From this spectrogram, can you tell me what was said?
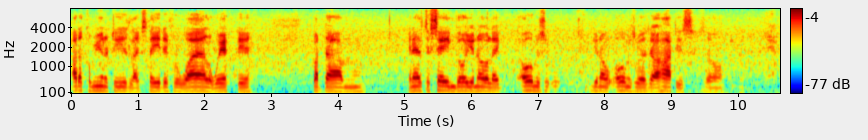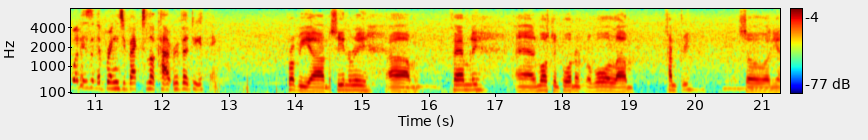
other communities, like stayed there for a while, worked there. But um, and as the saying go, you know, like home is, you know, home is where our heart is. So What is it that brings you back to Lockhart River, do you think? probably uh, the scenery, um, family, and most important of all, um, country. So uh,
